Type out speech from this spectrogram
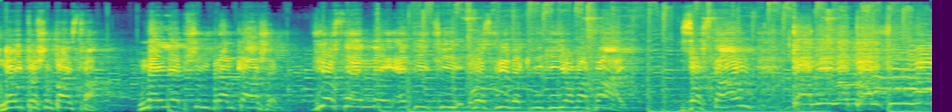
No i proszę Państwa, najlepszym bramkarzem wiosennej edycji rozgrywek Ligi Joma 5 został Danilo Perfula!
